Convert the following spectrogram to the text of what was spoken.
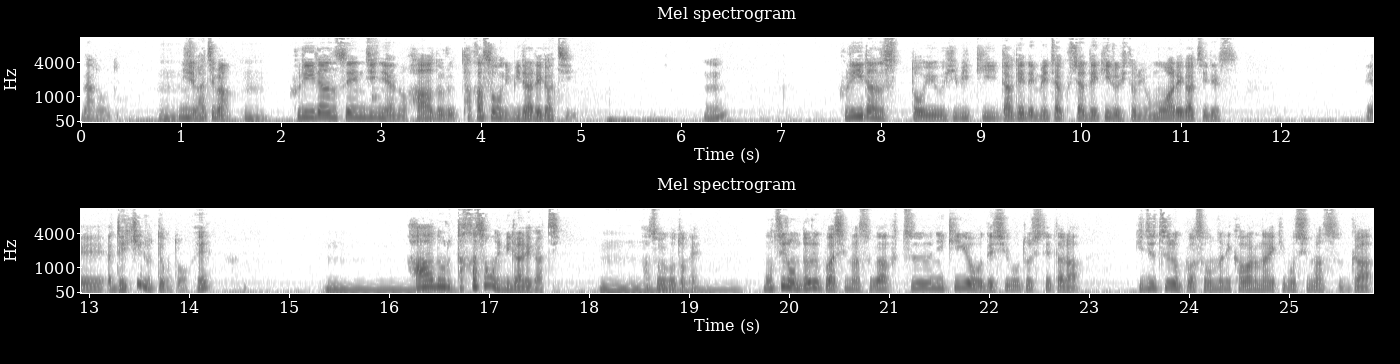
なるほど。うん。28番。うん。フリーランスエンジニアのハードル高そうに見られがち。ん？フリーランスという響きだけでめちゃくちゃできる人に思われがちです。えーできるってこと？え？うんハードル高そうに見られがち。うんあそういうことね。もちろん努力はしますが、普通に企業で仕事してたら、技術力はそんなに変わらない気もしますが、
